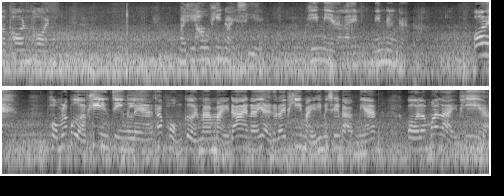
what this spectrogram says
อพรพรมาที่ห้องพี่หน่อยสิพี่มีอะไรนิดนึงอะโอ้ยผมระเบื่อพี่จริงๆเลยถ้าผมเกิดมาใหม่ได้นะ อยากจะได้พี่ใหม่ที่ไม่ใช่แบบเนี้ยเออแล้วเมื่อไหร่พี่อะ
